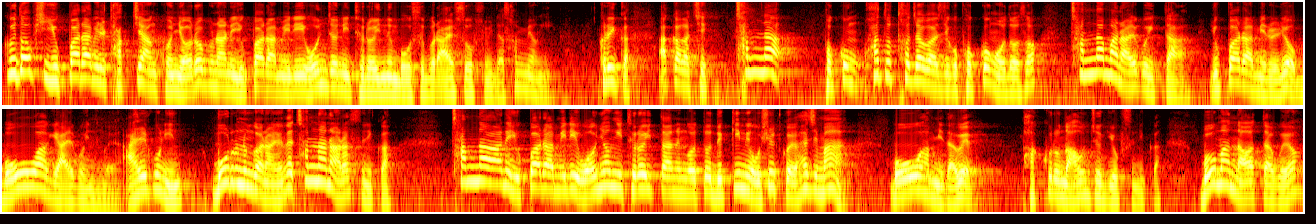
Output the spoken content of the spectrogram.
끝없이 육바라밀을 닦지 않고는 여러분 안에 육바라밀이 온전히 들어있는 모습을 알 수 없습니다. 선명히. 그러니까 아까 같이 참나 복공 화두 터져가지고 복공 얻어서 참나만 알고 있다. 육바라밀을요 모호하게 알고 있는 거예요. 알고는 모르는 건 아닌데 참나는 알았으니까. 참나 안에 육바라밀이 원형이 들어있다는 것도 느낌이 오실 거예요. 하지만 모호합니다. 왜? 밖으로 나온 적이 없으니까. 뭐만 나왔다고요?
